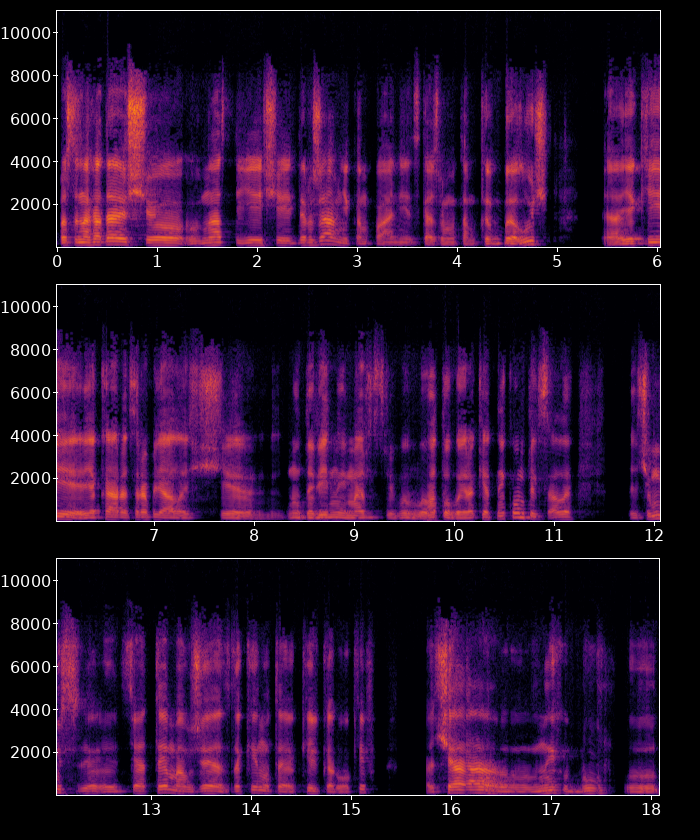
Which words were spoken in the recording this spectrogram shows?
Просто нагадаю, що в нас є ще й державні компанії, скажімо, там КБ Луч, е, які, яка розробляла ще ну, до війни майже був готовий ракетний комплекс, але чомусь е, ця тема вже закинута кілька років. Хоча в них був е,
